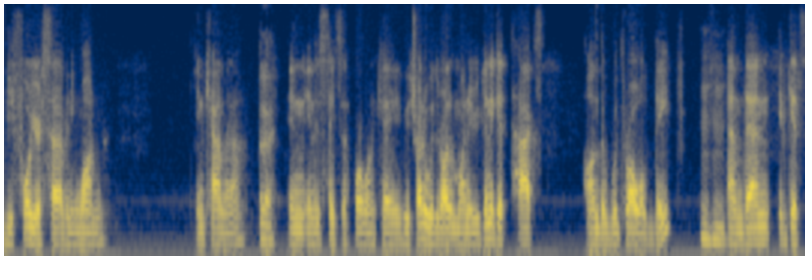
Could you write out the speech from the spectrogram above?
before you're 71 in canada Okay. in, in the states of 401k if you try to withdraw the money you're going to get taxed on the withdrawal date Mm-hmm. and then it gets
